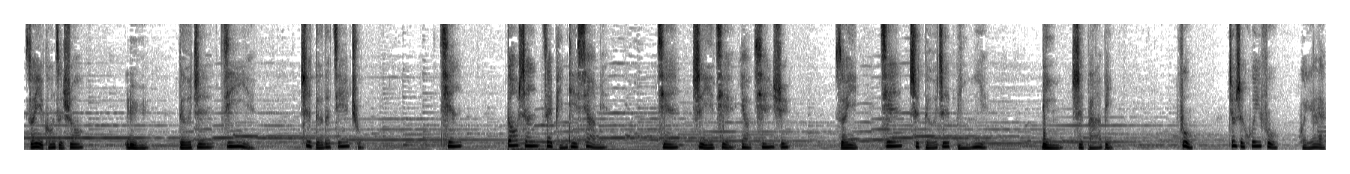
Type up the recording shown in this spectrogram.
所以孔子说：“履，得之基也，是德的基础。谦，高山在平地下面，谦是一切要谦虚，所以。”谦是德之秉也，柄是把柄，复就是恢复回来，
